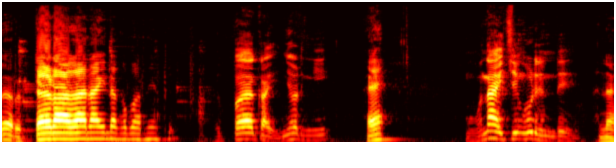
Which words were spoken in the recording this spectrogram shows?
ഇത് റിട്ടയർഡ് ആകാനായി എന്നൊക്കെ പറഞ്ഞിട്ട്. ഇപ്പൊ കഴിഞ്ഞു തുടങ്ങി. ഏ? മൂന്നാഴ്ചയും കൂടി ഉണ്ട്. അല്ലേ?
